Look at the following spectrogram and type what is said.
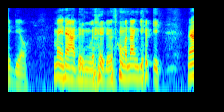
นิดเดียว ไม่น่าดึงเลย เดี๋ยวต้องมานั่งเย็บอีกนะ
